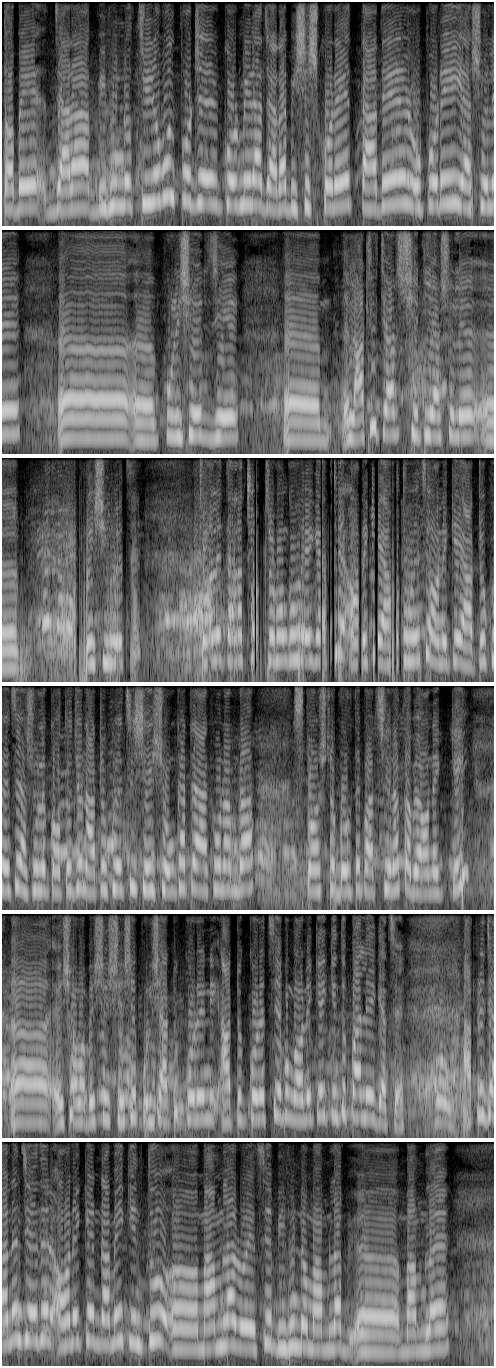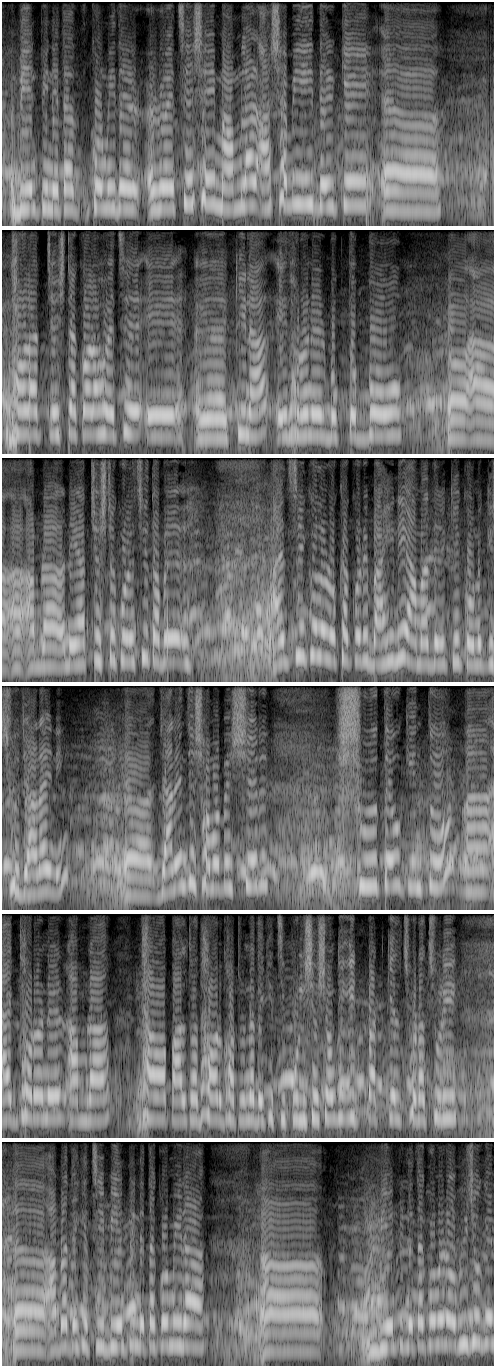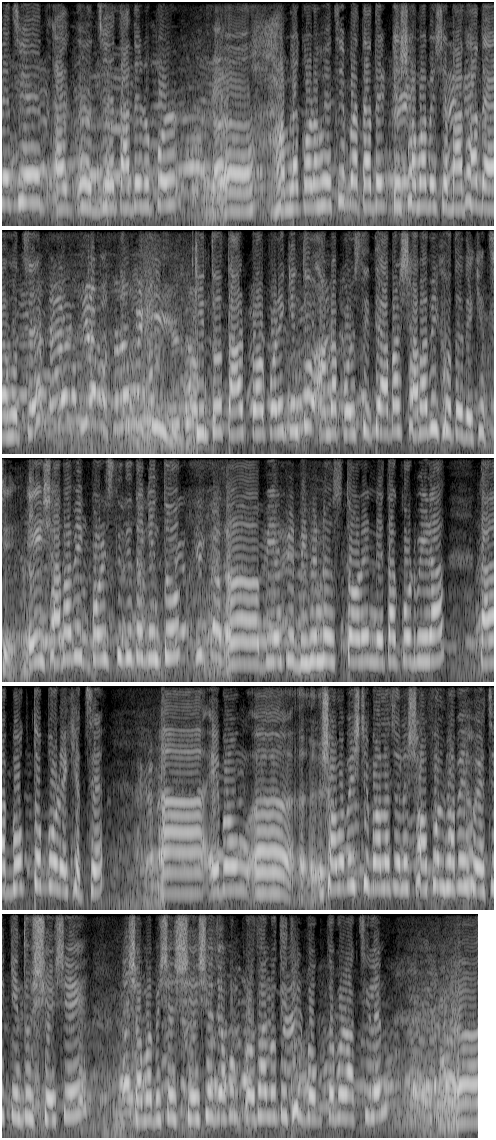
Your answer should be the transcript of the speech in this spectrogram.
তবে যারা বিভিন্ন তৃণমূল পর্যায়ের কর্মীরা যারা বিশেষ করে তাদের উপরেই আসলে পুলিশের যে লাঠিচার্জ সেটি আসলে বেশি হয়েছে। ফলে তারা ছত্রভঙ্গ হয়ে গেছে, অনেকে আহত হয়েছে, অনেকে আটক হয়েছে। আসলে কতজন আটক হয়েছে সেই সংখ্যাটা এখন আমরা স্পষ্ট বলতে পারছি না, তবে অনেককেই সমাবেশের শেষে পুলিশ আটক করে আটক করেছে এবং অনেকেই কিন্তু পালিয়ে গেছে। আপনি জানেন যে এদের অনেকের নামেই কিন্তু মামলা রয়েছে, বিভিন্ন মামলা মামলায় বিএনপি নেতা কর্মীদের রয়েছে। সেই মামলার আসামিদেরকে ধরার চেষ্টা করা হয়েছে কিনা এই ধরনের বক্তব্য আমরা নেওয়ার চেষ্টা করেছি, তবে আইন শৃঙ্খলা রক্ষাকারী বাহিনী আমাদেরকে কোনো কিছু জানায়নি। জানেন যে সমাবেশের শুরুতেও কিন্তু এক ধরনের আমরা ধাওয়া পাল্টা ধাওয়ার ঘটনা দেখেছি। পুলিশের সঙ্গে ইট পাটকেল ছোড়াছুড়ি আমরা দেখেছি বিএনপি নেতাকর্মীরা বিএনপি নেতাকর্মীরা অভিযোগ এনেছে যে তাদের উপর হামলা করা হয়েছে বা তাদেরকে সমাবেশে বাধা দেওয়া হচ্ছে। কিন্তু তারপর পরে কিন্তু আমরা পরিস্থিতি আবার স্বাভাবিক হতে দেখেছি। এই স্বাভাবিক পরিস্থিতিতে কিন্তু বিএনপির বিভিন্ন স্তরের নেতাকর্মীরা তারা বক্তব্য রেখেছে। এবং সমাবেশটি বলা চলে সফলভাবে হয়েছে, কিন্তু শেষে, সমাবেশের শেষে যখন প্রধান অতিথির বক্তব্য রাখছিলেন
